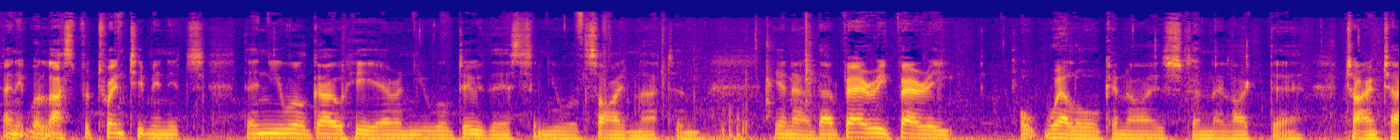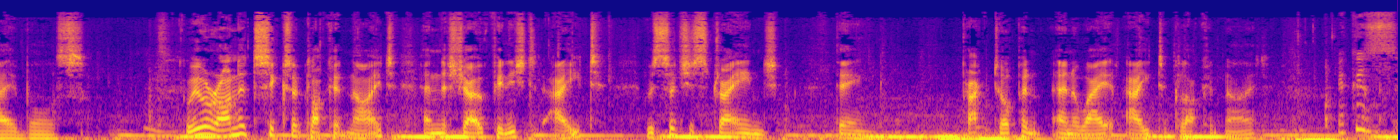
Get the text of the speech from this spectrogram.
and it will last for twenty minutes. Then you will go here and you will do this and you will sign that, and you know they're very very well organised and they like their timetables. Mm-hmm. We were on at six o'clock at night, and the show finished at eight. It was such a strange thing. Packed up and, and away at eight o'clock at night. Because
